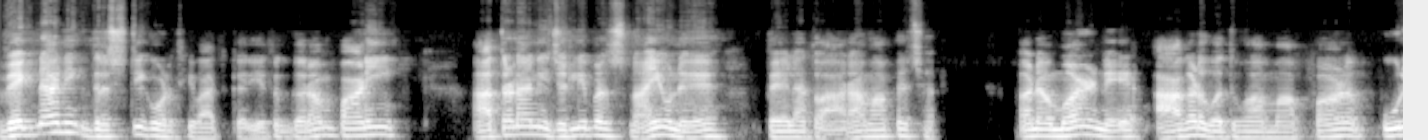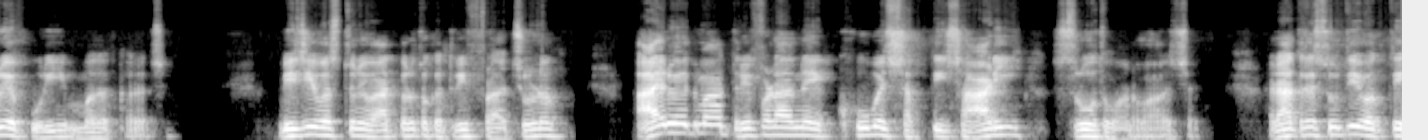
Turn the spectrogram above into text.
વૈજ્ઞાનિક દ્રષ્ટિકોણથી વાત કરીએ તો ગરમ પાણી આંતરડાની જેટલી પણ સ્નાયુને પહેલા તો આરામ આપે છે અને મળને આગળ વધવામાં પણ પૂરેપૂરી મદદ કરે છે. બીજી વસ્તુની વાત કરું તો કે ત્રિફળા ચૂર્ણ. આયુર્વેદમાં ત્રિફળાને ખૂબ જ શક્તિશાળી સ્ત્રોત માનવામાં આવે છે. રાત્રે સૂતી વખતે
